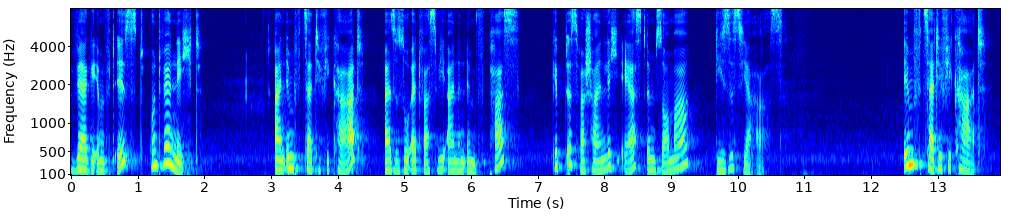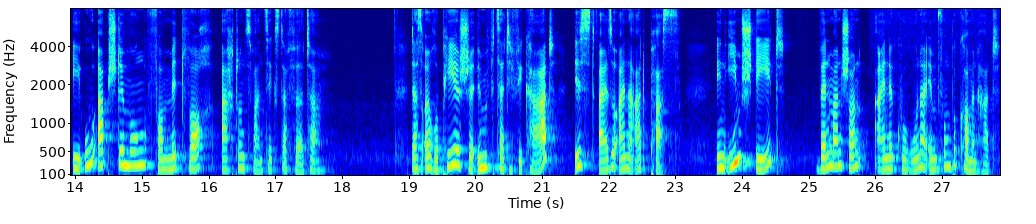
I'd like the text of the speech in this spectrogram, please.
wer geimpft ist und wer nicht. Ein Impfzertifikat, also so etwas wie einen Impfpass, gibt es wahrscheinlich erst im Sommer dieses Jahres. Impfzertifikat EU-Abstimmung vom Mittwoch, 28.04. Das europäische Impfzertifikat ist also eine Art Pass. In ihm steht, wenn man schon eine Corona-Impfung bekommen hat.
